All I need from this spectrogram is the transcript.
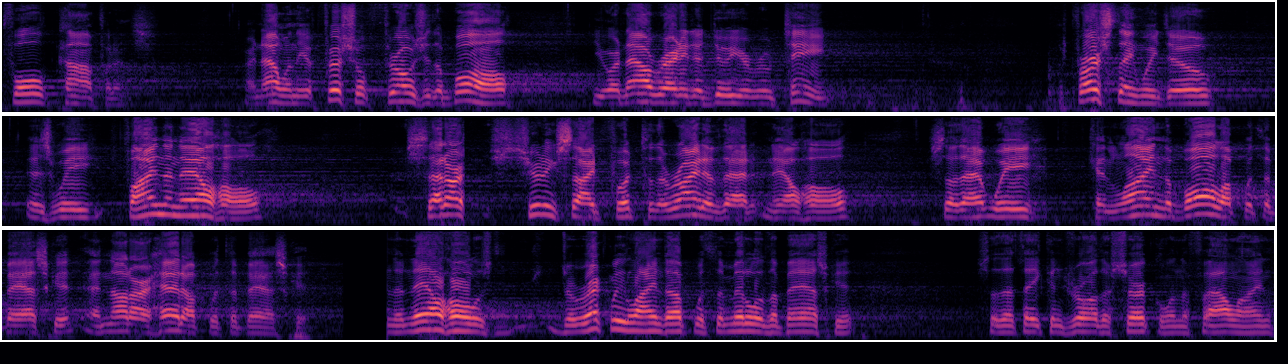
full confidence. All right, now, when the official throws you the ball, you are now ready to do your routine. The first thing we do is we find the nail hole, set our shooting side foot to the right of that nail hole so that we can line the ball up with the basket and not our head up with the basket. The nail hole is directly lined up with the middle of the basket so that they can draw the circle in the foul line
